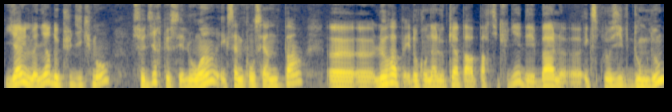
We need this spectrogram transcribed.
Il y a une manière de pudiquement se dire que c'est loin et que ça ne concerne pas euh, euh, l'Europe. Et donc on a le cas par particulier des balles euh, explosives Doom Doom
